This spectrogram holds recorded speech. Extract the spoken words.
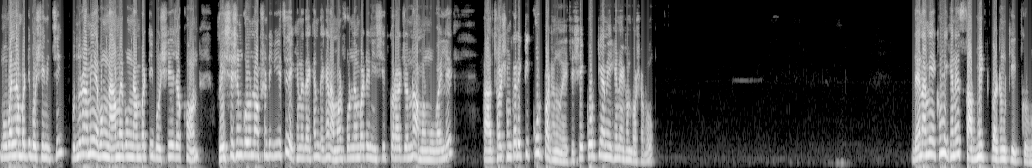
মোবাইল নাম্বারটি বসিয়ে নিচ্ছি। বন্ধুরা, আমি এবং নাম এবং নাম্বারটি বসিয়ে যখন রেজিস্ট্রেশন করুন অপশনটি গিয়েছে, এখানে দেখেন দেখেন আমার ফোন নাম্বারটি নিশ্চিত করার জন্য আমার মোবাইলে ছয় সংখ্যার একটি কোড পাঠানো হয়েছে। সেই কোডটি আমি এখানে এখন বসাবো। দেন আমি এখন এখানে সাবমিট বাটন ক্লিক করব।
